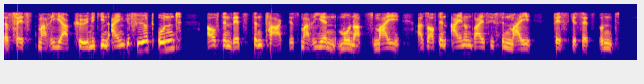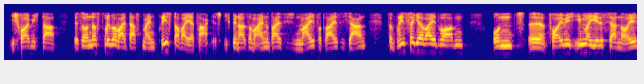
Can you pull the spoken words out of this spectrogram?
das Fest Maria Königin eingeführt und auf den letzten Tag des Marienmonats Mai, also auf den 31. Mai festgesetzt. Und ich freue mich da besonders drüber, weil das mein Priesterweihetag ist. Ich bin also am 31. Mai vor 30 Jahren zum Priester geweiht worden und äh, freue mich immer jedes Jahr neu,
